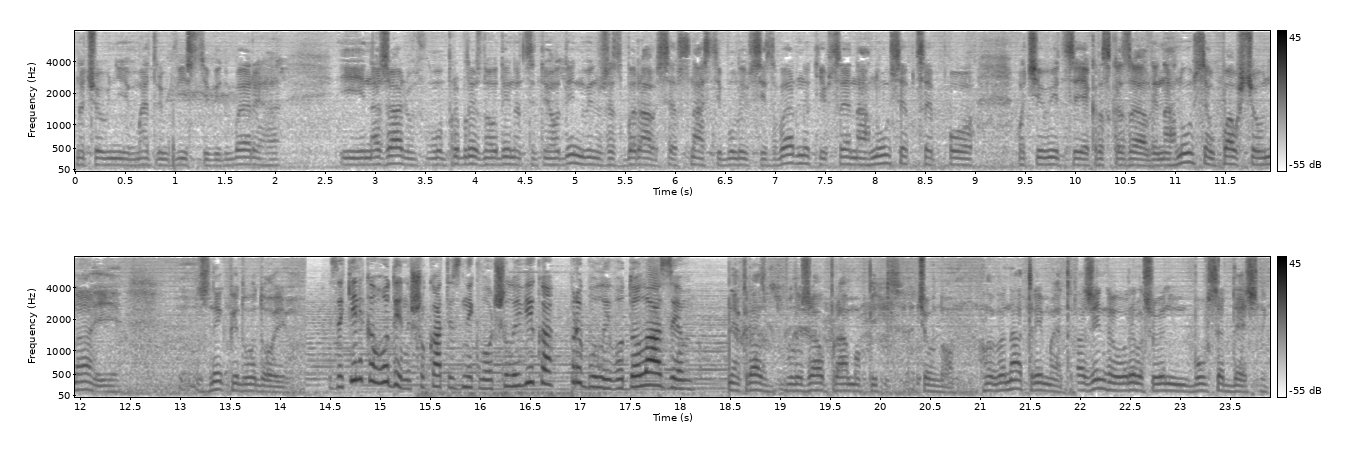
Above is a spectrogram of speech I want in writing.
на човні метрів 200 від берега. І, на жаль, приблизно 11 годин він вже збирався, снасті були всі звернуті, все нагнувся, це по очевидці, як розказали, нагнувся, впав з човна і зник під водою. За кілька годин шукати зниклого чоловіка прибули водолази. Якраз лежав прямо під човном. Глибина 3 метри. А жінка говорила, що він був сердечник,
